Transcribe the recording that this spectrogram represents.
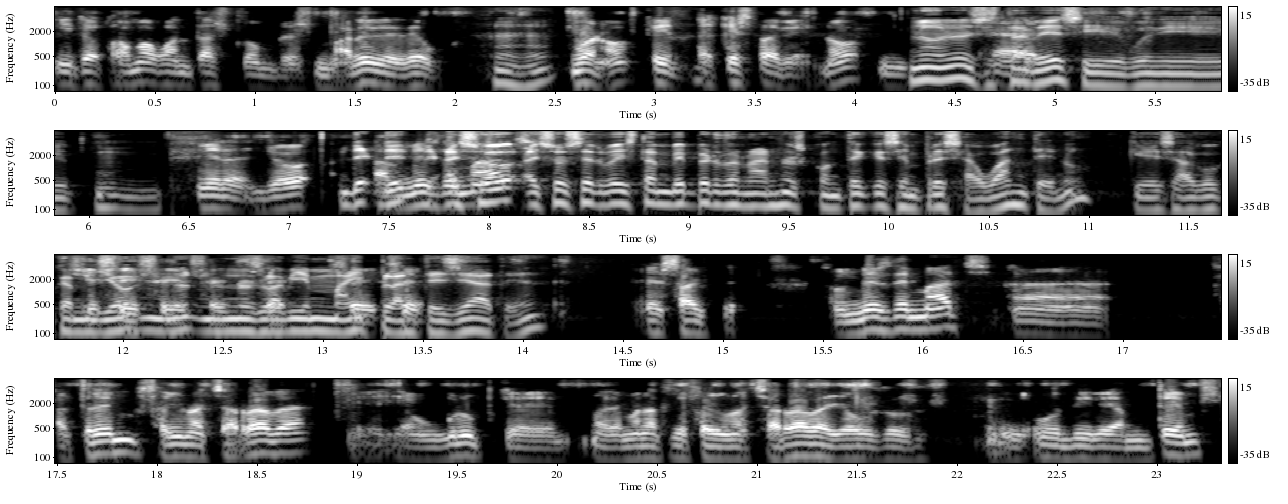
i tothom aguanta escombres. Mare de Déu. Uh -huh. Bueno, que, que està bé, no? No, no, si està Eh, bé, sí, vull dir... mm, Mira, jo, De, de, de això, maig... això serveix també per donar-nos compte que sempre s'aguante, no? Que és algo que Sí, millor sí, sí, no, sí, no ens l'havíem mai sí, sí. plantejat, eh? Exacte. El mes de maig eh, a Trem faig una xerrada, hi ha un grup que m'ha demanat que faci una xerrada, ja us, ho diré amb temps,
